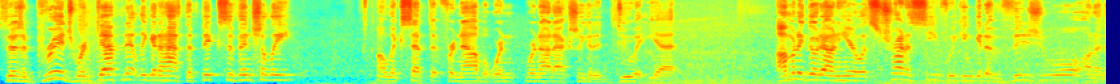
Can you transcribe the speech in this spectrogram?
So there's a bridge we're definitely going to have to fix eventually. I'll accept it for now, but we're, we're not actually going to do it yet. I'm going to go down here. Let's try to see if we can get a visual on a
